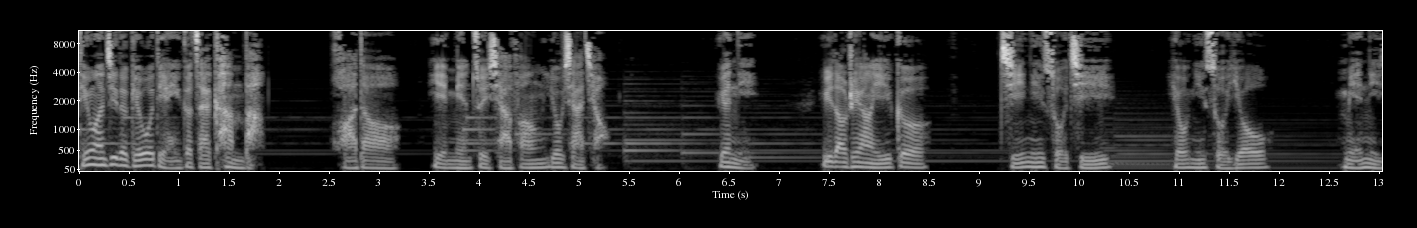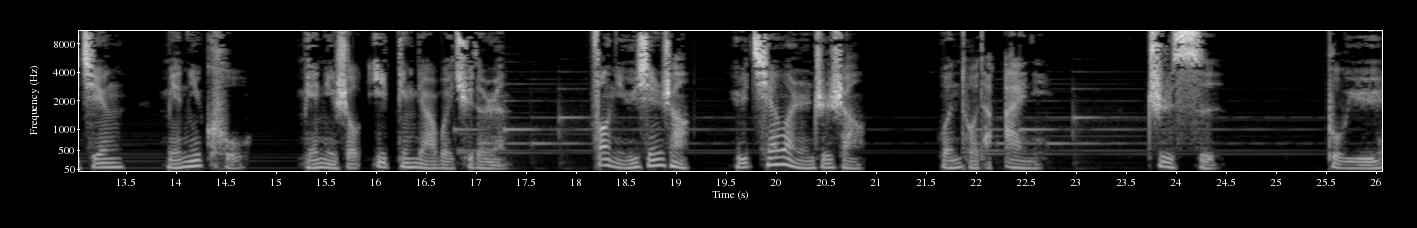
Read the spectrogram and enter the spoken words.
听完记得给我点一个再看吧，滑到页面最下方右下角。愿你遇到这样一个急你所急、忧你所忧、免你惊、免你苦、免你受一丁点委屈的人，放你于心上，于千万人之上，稳妥的爱你，至死不渝，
